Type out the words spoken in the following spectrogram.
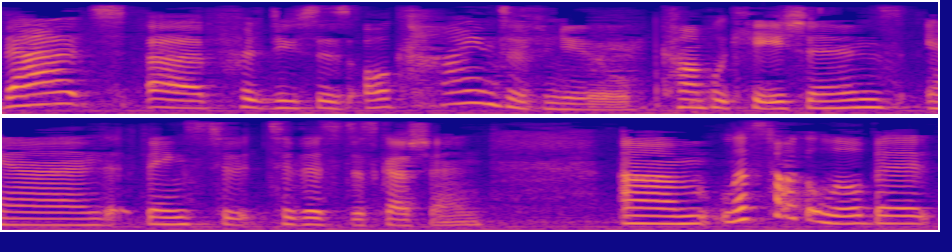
that uh, produces all kinds of new complications and things to, to this discussion. Um, let's talk a little bit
